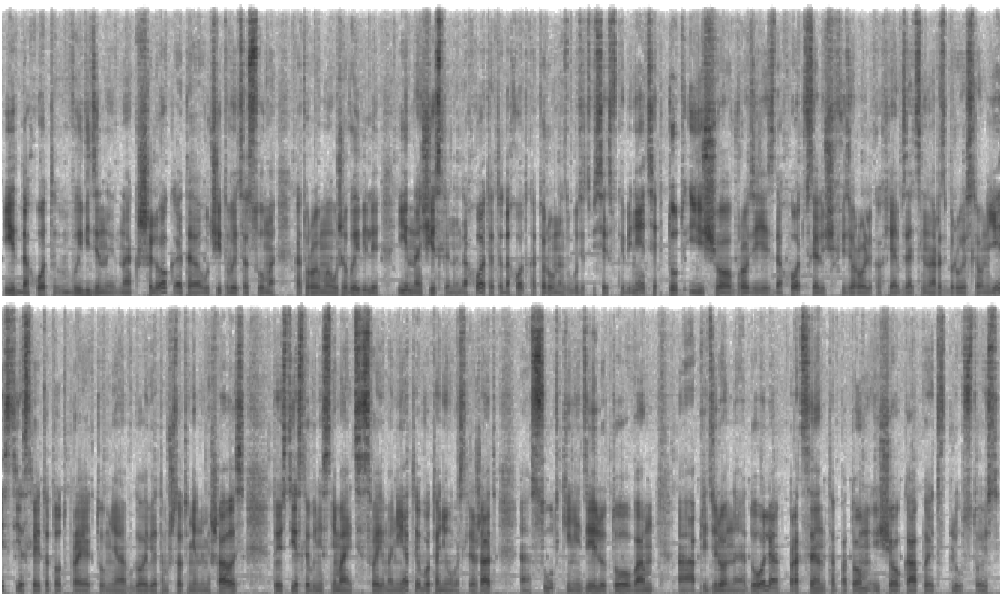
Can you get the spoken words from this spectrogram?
и доход выведенный на кошелек, это учитывается сумма, которую мы уже вывели, и начисленный доход, это доход, который у нас будет висеть в кабинете. Тут еще вроде есть доход, в следующих видеороликах я обязательно разберу, если он есть, если это тот проект, у меня в голове там что-то не намешалось, то есть если вы не снимаете свои монеты, вот они у вас лежат а, сутки, неделю, то вам а, определенная доля процента потом еще капает в плюс, то есть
